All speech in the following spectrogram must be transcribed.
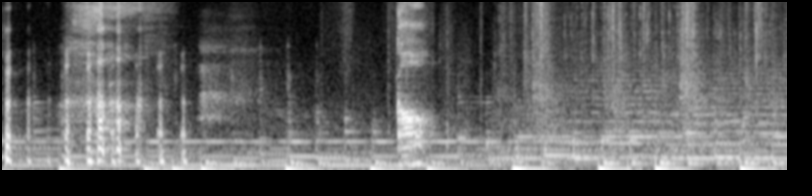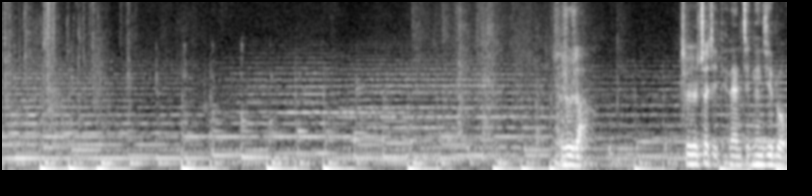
高，沈处长，这是这几天的监听记录。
